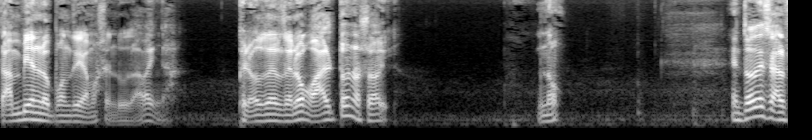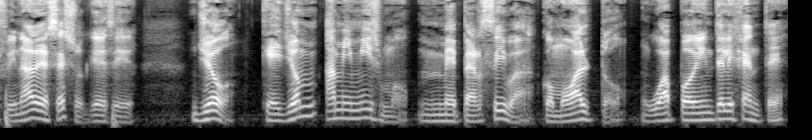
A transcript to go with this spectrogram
también lo pondríamos en duda, venga. Pero desde luego alto no soy. No. Entonces al final es eso, quiere decir, yo, que yo a mí mismo me perciba como alto, guapo e inteligente,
